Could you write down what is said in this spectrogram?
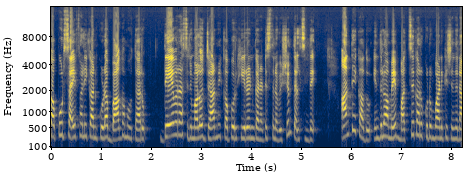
కపూర్ సైఫ్ అలీ ఖాన్ కూడా భాగమవుతారు. దేవరా సినిమాలో జాన్వీ కపూర్ హీరోయిన్గా నటిస్తున్న విషయం తెలిసిందే. అంతేకాదు ఇందులో ఆమె మత్స్యకారు కుటుంబానికి చెందిన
